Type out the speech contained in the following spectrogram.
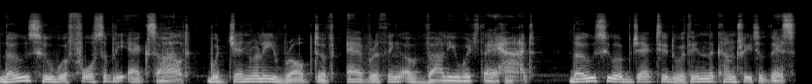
those who were forcibly exiled were generally robbed of everything of value which they had. Those who objected within the country to this,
